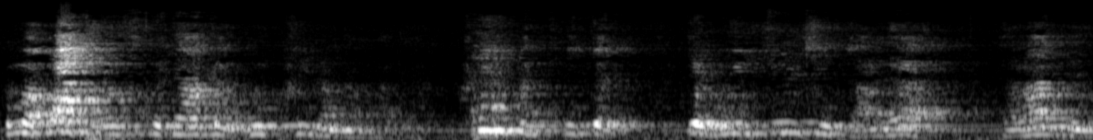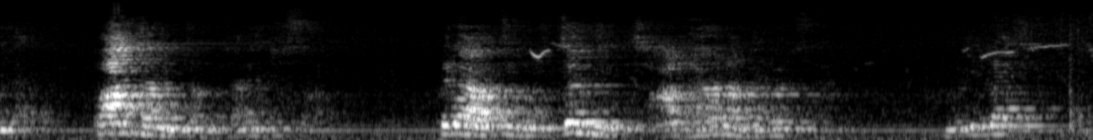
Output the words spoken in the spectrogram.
그, 뭐, 빠져서 그렇게 하더니, 그 큰일 난단 말이야. 그러니까, 이게, 이게, 우리 주일신 잘해. 잘하는데, 이제, 반찬은 좀 잘해줬어. 그래가지고, 우리 정이 잘 하거나 해볼수. 뭐, 일나지.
